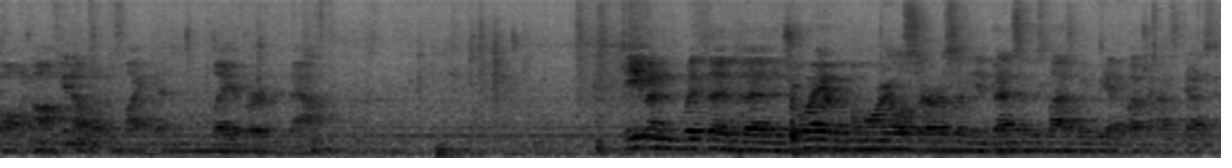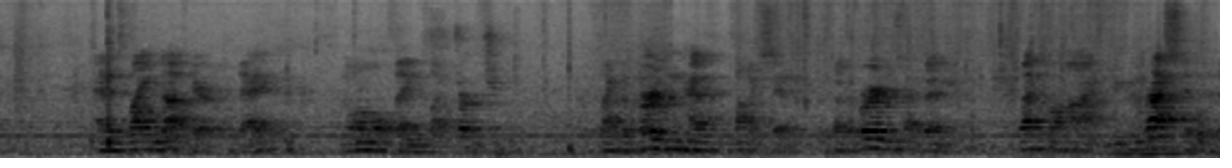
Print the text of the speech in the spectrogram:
falling off. You know what it's like to lay your burden down. Even with the, the, the joy of the memorial service and the events of this last week, we had a bunch of house guests. And it's lightened up here today. Normal things like church. Like the burden has, not sin, but the burdens have been left behind. You can rest in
